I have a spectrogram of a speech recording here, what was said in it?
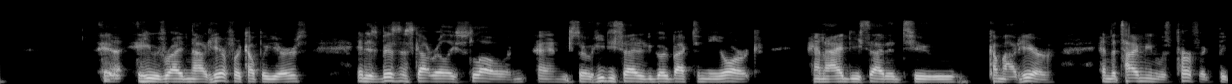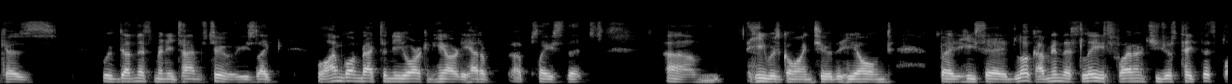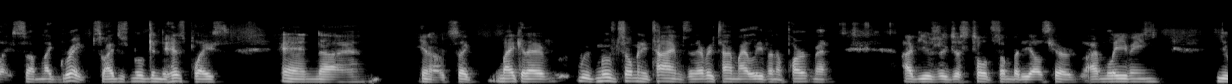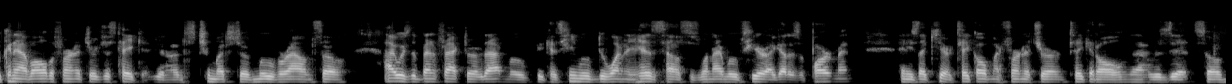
he was riding out here for a couple years, and his business got really slow, and and so he decided to go back to New York, and I decided to come out here, and the timing was perfect because we've done this many times too. He's like, well, I'm going back to New York, and he already had a, a place that um, he was going to that he owned. But he said, look, I'm in this lease. Why don't you just take this place? So I'm like, great. So I just moved into his place, and uh, you know, it's like Mike and I we've moved so many times, and every time I leave an apartment, I've usually just told somebody else, here, I'm leaving. You can have all the furniture, just take it. You know, it's too much to move around. So I was the benefactor of that move because he moved to one of his houses. When I moved here, I got his apartment, and he's like, "Here, take all my furniture, take it all." That was it. So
